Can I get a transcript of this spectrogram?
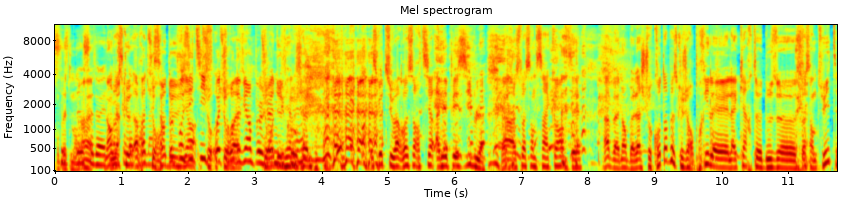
Complètement. Ça, ça Ouais. doit être- Non, parce que après, tu. C'est un peu redeviens- positif. tu- ouais, tu tu re- redeviens un peu jeune, du redeviens coup. jeune. Est-ce que tu vas ressortir année paisible à 65 ans Ah bah non, bah là je suis content parce que j'ai repris les- la carte 1268.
